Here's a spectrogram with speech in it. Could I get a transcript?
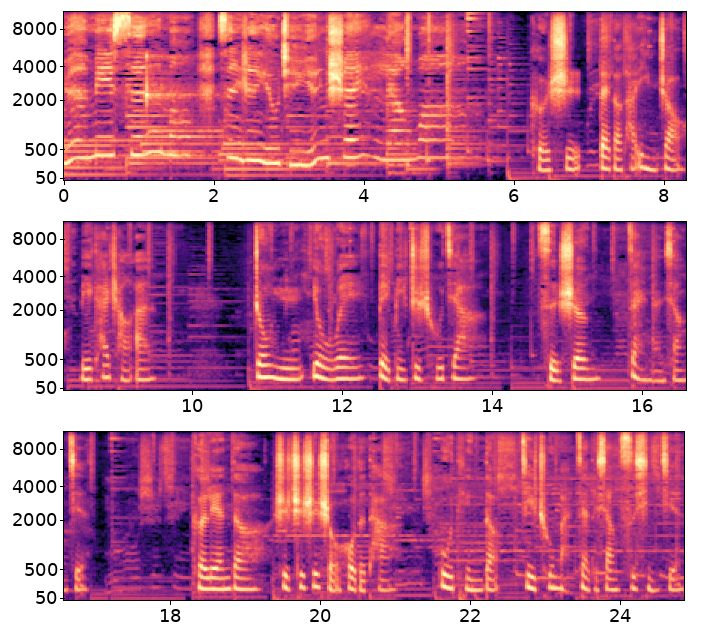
月迷似梦，怎忍又见烟水两望？可是待到他应召离开长安。终于，幼微被逼至出家，此生再难相见。可怜的是痴痴守候的他，不停地寄出满载的相思信件，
